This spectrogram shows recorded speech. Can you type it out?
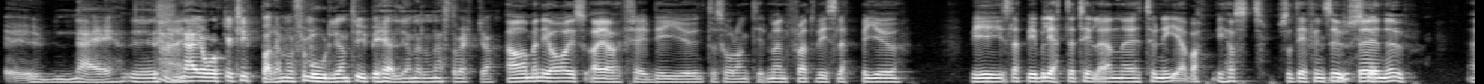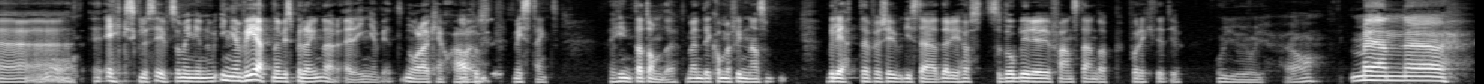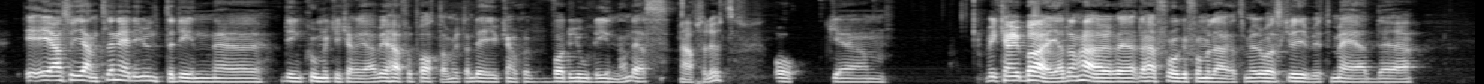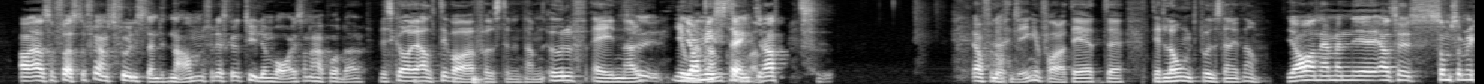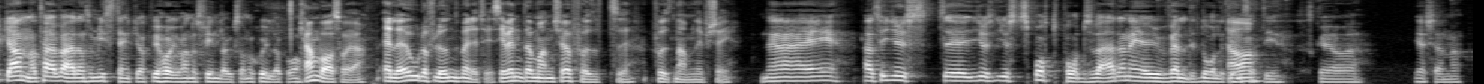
Eh, nej, Nej. när jag åker klippa det, men förmodligen typ i helgen eller nästa vecka. Ja, men jag, ja, för sig, det är ju inte så lång tid. Men för att vi släpper ju, vi släpper ju biljetter till en eh, turné va, i höst. Så det finns Just ute det. nu. Eh, Exklusivt, som ingen, ingen vet när vi spelar in där. Eller ingen vet, några kanske Ja, har precis. misstänkt. Hintat om det. Men det kommer finnas biljetter för 20 städer i höst. Så då blir det fan stand-up på riktigt ju. Oj, oj, oj. Ja. Men eh, alltså egentligen är det ju inte din, eh, din komikerkarriär vi är här för att prata om, utan det är ju kanske vad du gjorde innan dess. Absolut. Och ehm, vi kan ju börja den här, eh, det här frågeformuläret som jag då har skrivit med, eh, alltså först och främst fullständigt namn, för det ska det tydligen vara i sådana här poddar. Det ska ju alltid vara fullständigt namn. Ulf Einar Jonathan jag misstänker Tengvall. att... Ja, förlåt. Nej, det är ingen fara. Det är ett, eh, det är ett långt fullständigt namn. Ja, nej men eh, alltså som så mycket annat här i världen så misstänker jag att vi har Johannes Finnlaugsson att skylla på. Kan vara så ja. Eller Olof Lund möjligtvis. Jag vet inte om man kör fullt, eh, fullt namn i och för sig. Nej, alltså just, eh, just, just sportpoddsvärlden är jag ju väldigt dåligt Ja. insatt i, ska jag erkänna.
